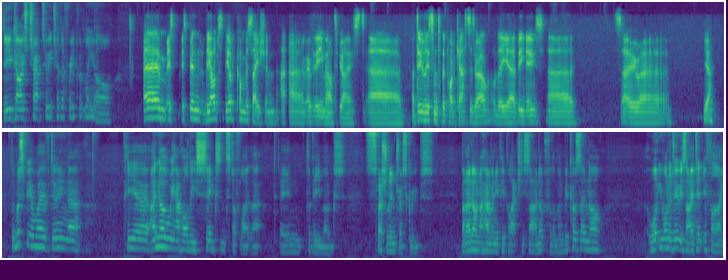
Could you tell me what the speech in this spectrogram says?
do you guys chat to each other frequently, or Um, it's it's been the odd the odd conversation uh, over the email. To be honest, uh, I do listen to the podcast as well, the uh, V News. Uh, so uh, yeah, there must be a way of doing that? Peer, I know we have all these SIGs and stuff like that in the VMUGs, special interest groups, but I don't know how many people actually sign up for them, and because they're not. What you want to do is identify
